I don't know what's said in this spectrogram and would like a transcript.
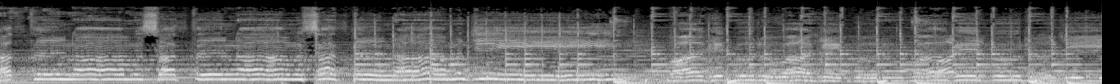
ਸਤਨਾਮ ਸਤਨਾਮ ਸਤਨਾਮ ਜੀ। ਵਾਹਿਗੁਰੂ ਵਾਹਿਗੁਰੂ ਵਾਹਿਗੁਰੂ ਜੀ।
